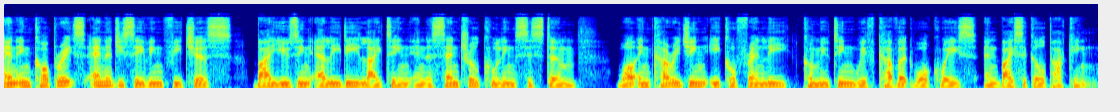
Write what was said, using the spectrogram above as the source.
and incorporates energy saving features by using LED lighting and a central cooling system while encouraging eco friendly commuting with covered walkways and bicycle parking.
